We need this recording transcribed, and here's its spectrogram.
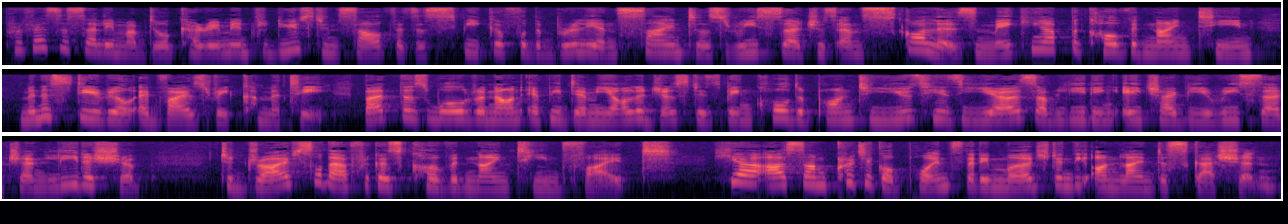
Professor Salim Abdool Karim introduced himself as a speaker for the brilliant scientists, researchers, and scholars making up the COVID 19 Ministerial Advisory Committee. But this world renowned epidemiologist is being called upon to use his years of leading HIV research and leadership to drive South Africa's COVID 19 fight. Here are some critical points that emerged in the online discussion.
